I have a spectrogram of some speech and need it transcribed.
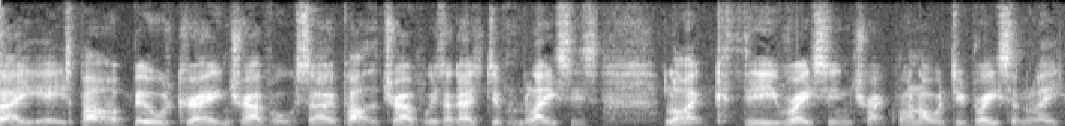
I say it's part of build create and travel so part of the travel is I go to different places like the racing track one I did recently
